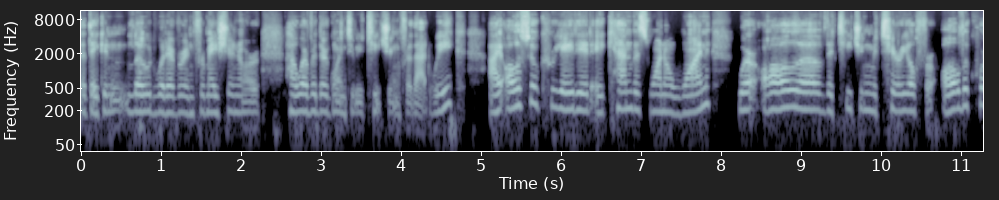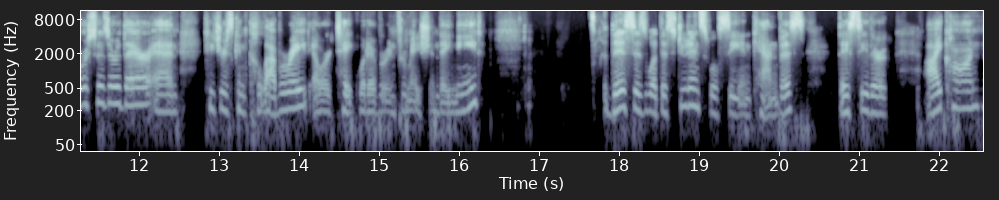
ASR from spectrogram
that they can load whatever information or however they're going to be teaching for that week. I also created a Canvas 101 where all of the teaching material for all the courses are there and teachers can collaborate or take whatever information they need. This is what the students will see in Canvas. They see their icon,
